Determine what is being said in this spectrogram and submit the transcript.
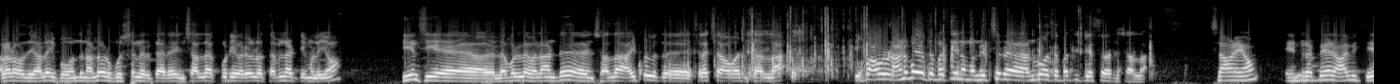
விளாட உதவியால் இப்போ வந்து நல்ல ஒரு பொசிஷனில் இருக்கார். இன்ஷால்லா கூடிய வரையில் தமிழ்நாடு டீம்லையும் டிஎன்சிஏ லெவலில் விளாண்டு இன்ஷால்லா ஐபிஎலுக்கு செலக்ட் ஆவார் இன்ஷால்லா இப்போ அவரோட அனுபவத்தை பற்றி நம்ம நெட்ஸோட அனுபவத்தை பற்றி பேசுவார் இன்ஷால்லா அஸ்ஸலாமு என்ற பேர் ஆவித்து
